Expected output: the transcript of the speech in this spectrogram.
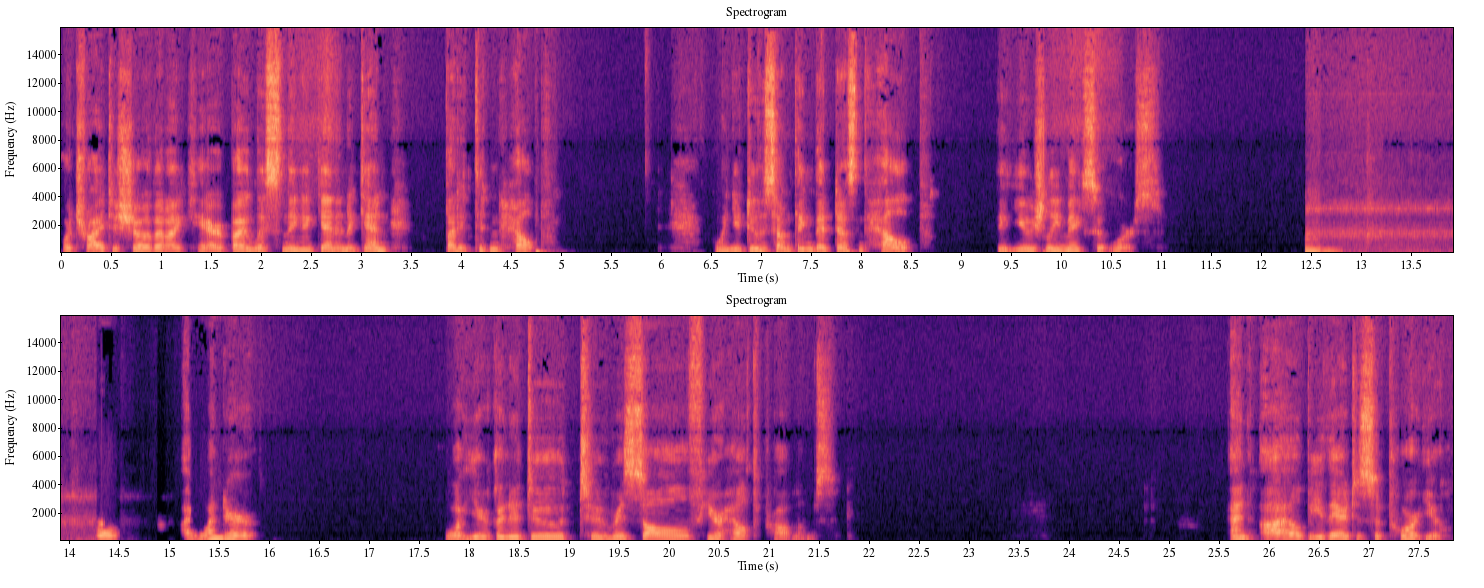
or try to show that I care by listening again and again, but it didn't help. When you do something that doesn't help, it usually makes it worse. So I wonder what you're going to do to resolve your health problems. And I'll be there to support you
